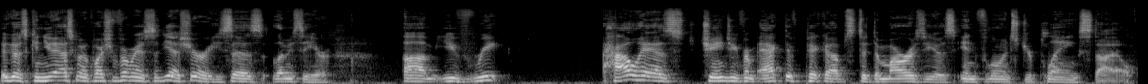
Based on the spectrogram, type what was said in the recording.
He goes, can you ask him a question for me? I said, yeah, sure. He says, let me see here. Um, you've re- how has changing from active pickups to DiMarzios influenced your playing style?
